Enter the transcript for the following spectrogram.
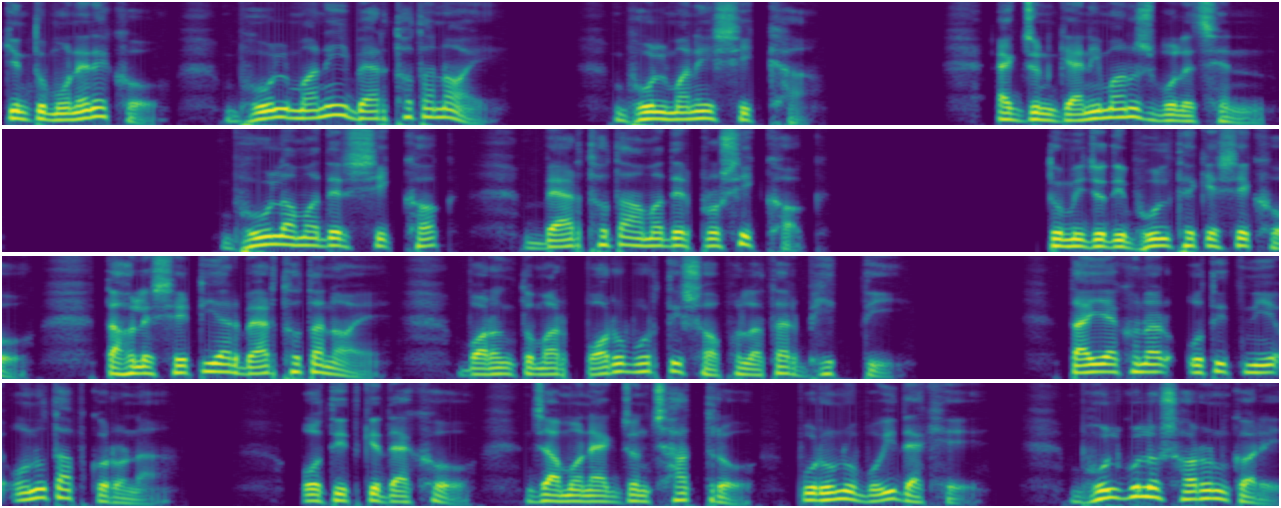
কিন্তু মনে রেখো, ভুল মানেই ব্যর্থতা নয়। ভুল মানেই শিক্ষা। একজন জ্ঞানী মানুষ বলেছেন, ভুল আমাদের শিক্ষক, ব্যর্থতা আমাদের প্রশিক্ষক। তুমি যদি ভুল থেকে শেখো, তাহলে সেটি আর ব্যর্থতা নয়, বরং তোমার পরবর্তী সফলতার ভিত্তি। তাই এখন আর অতীত নিয়ে অনুতাপ করো না। অতীতকে দেখো, যেমন একজন ছাত্র পুরনো বই দেখে। ভুলগুলো স্মরণ করে,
